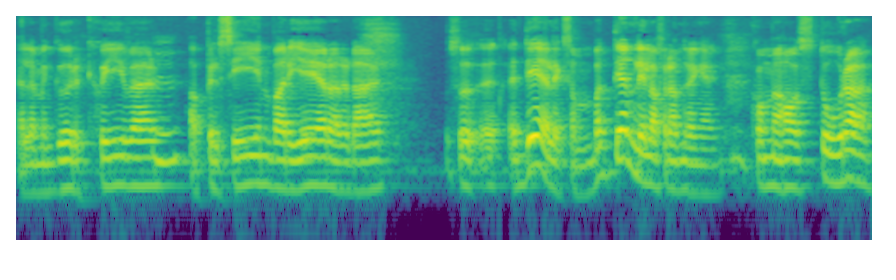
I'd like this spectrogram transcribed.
eller med gurkskivor, apelsin, variera det där. Så är det liksom, bara den lilla förändringen kommer ha stora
